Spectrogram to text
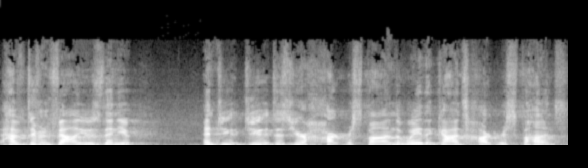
Have different values than you. And do you, do you, does your heart respond the way that God's heart responds?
